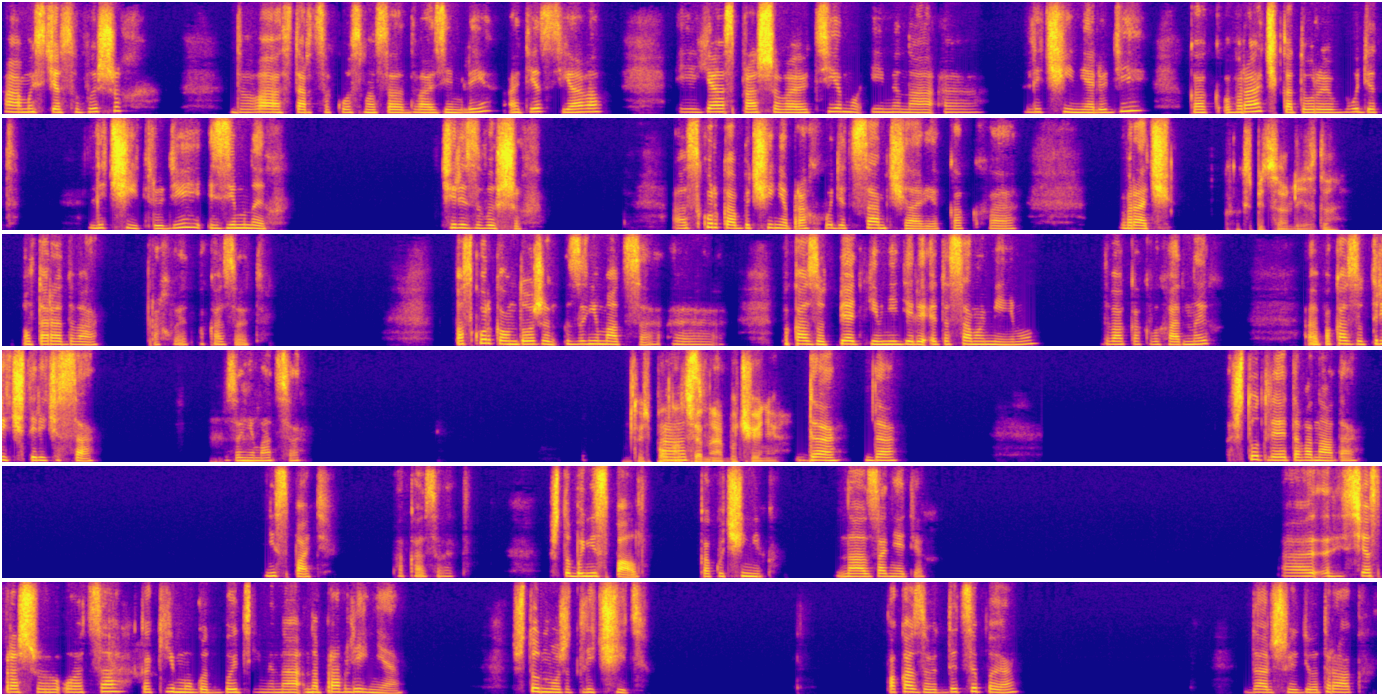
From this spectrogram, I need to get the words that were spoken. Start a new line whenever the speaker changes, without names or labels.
А мы сейчас у высших. Два старца космоса, два Земли, Отец, Дьявол. И я спрашиваю тему именно э, лечения людей, как врач, который будет лечить людей земных через высших. А сколько обучения проходит сам человек, как э, врач?
Как специалист, да?
Полтора-два проходит, показывает. Поскольку он должен заниматься, э, показывают пять дней в неделю, это самый минимум, два как выходных, э, показывают 3-4 часа заниматься.
То есть полноценное а, обучение.
Да, да. Что для этого надо? Не спать, показывает. Чтобы не спал, как ученик на занятиях. А, сейчас спрашиваю у отца, какие могут быть именно направления, что он может лечить. Показывают ДЦП, дальше идет рак,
